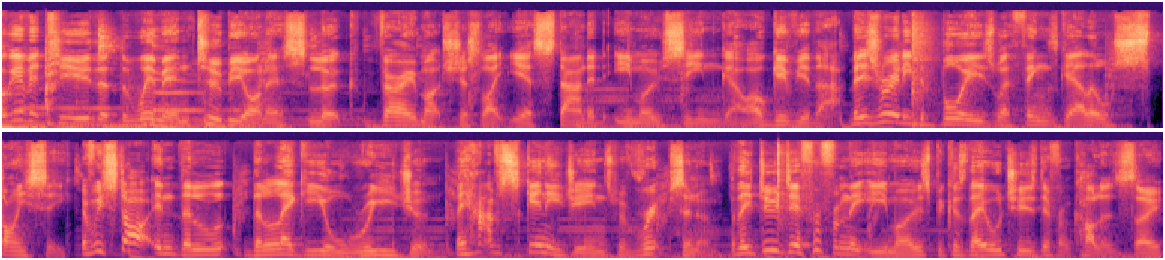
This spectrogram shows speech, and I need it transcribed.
I'll give it to you that the women, to be honest, look very much just like your standard emo scene girl. I'll give you that. But it's really the boys where things get a little spicy. If we start in the, the leggial region, they have skinny jeans with rips in them. But they do differ from the emos because they all choose different colors. So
